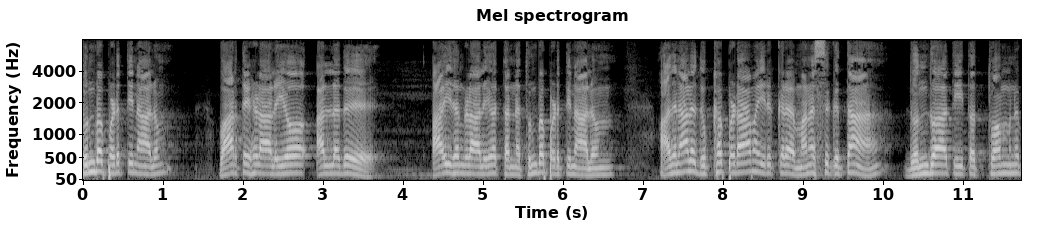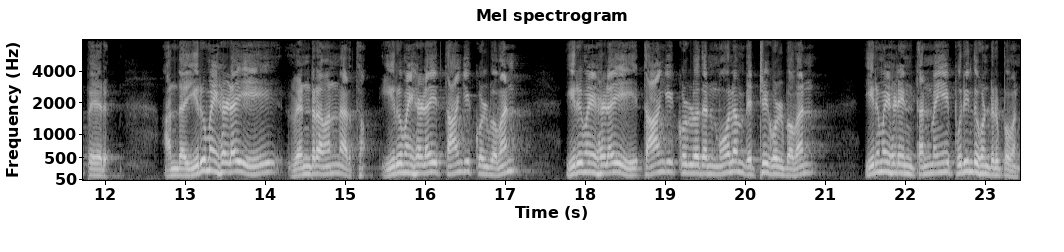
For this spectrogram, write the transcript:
துன்பப்படுத்தினாலும் வார்த்தைகளாலேயோ அல்லது ஆயுதங்களாலேயோ தன்னை துன்பப்படுத்தினாலும் அதனால் துக்கப்படாமல் இருக்கிற மனசுக்குத்தான் துவந்த்வாதீதத்துவம்னு பேர். அந்த இருமைகளை வென்றவன் அர்த்தம். இருமைகளை தாங்கிக் கொள்பவன் இருமைகளை தாங்கிக் கொள்வதன் மூலம் வெற்றி கொள்பவன் இருமைகளின் தன்மையை புரிந்து கொண்டிருப்பவன்.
